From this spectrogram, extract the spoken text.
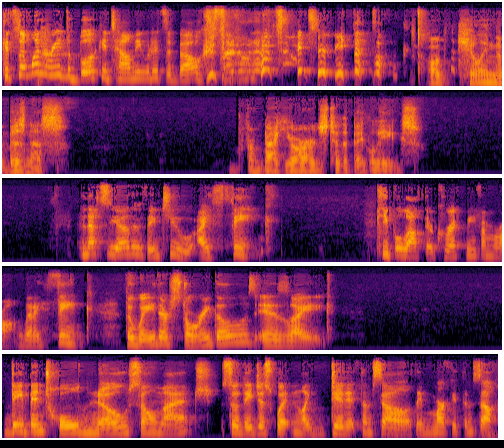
Could someone read the book and tell me what it's about? Because I don't have time to read the book. It's called Killing the Business. from backyards to the big leagues. And that's the other thing too. I think people out there correct me if I'm wrong, but I think the way their story goes is like they've been told no so much so they just went and like did it themselves. They market themselves.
